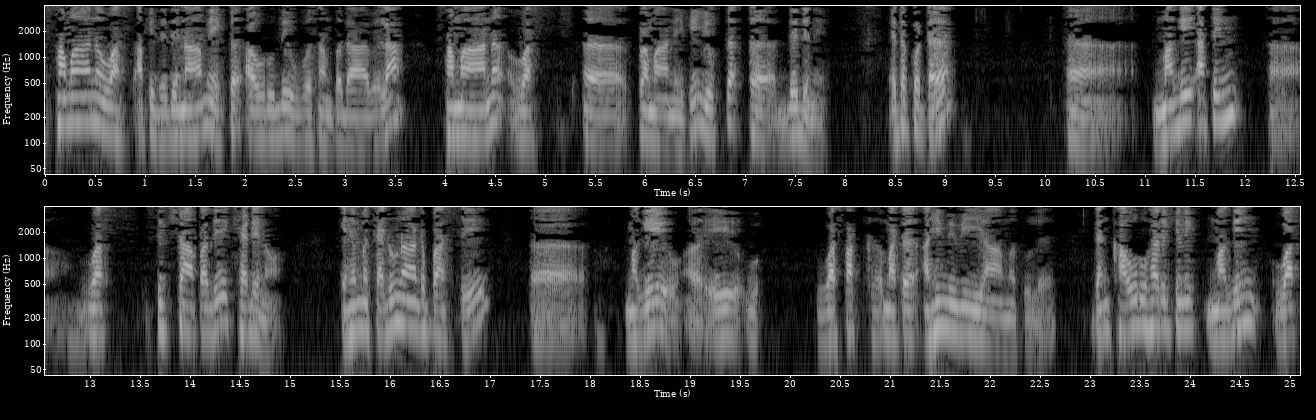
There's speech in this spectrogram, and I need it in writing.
සමාන වස් අපි දෙදෙනාම එක අවුරුද්දේ උපසම්පදා වෙලා සමාන වස් ප්‍රමාණයකින් යුක්ත දෙදෙනෙක්. එතකොට මගේ අතින් වස් ශික්ෂාපදේ කැඩෙනවා. එහෙම කැඩුනාට පස්සේ මගේ ඒ වසක් මට අහිමි වී යාම තුල දැන් කවුරු හරි කෙනෙක් මගෙන් වස්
